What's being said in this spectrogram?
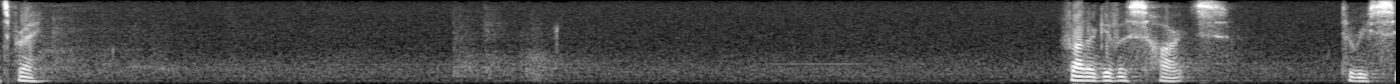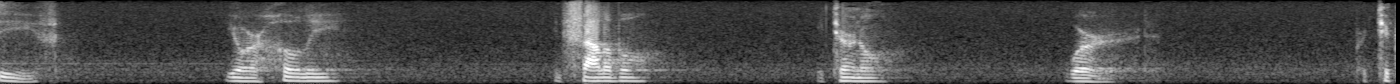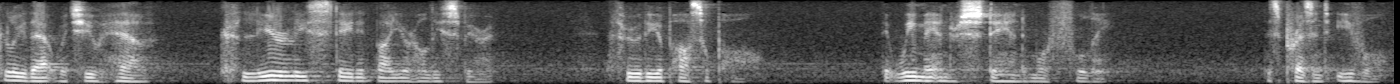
Let's pray. Father, give us hearts to receive your holy, infallible, eternal Word, particularly that which you have clearly stated by your Holy Spirit through the Apostle Paul, that we may understand more fully this present evil,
